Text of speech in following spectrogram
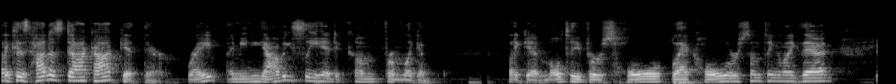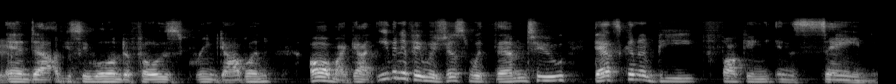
like because how does Doc Ock get there? Right? I mean, he obviously had to come from like a like a multiverse hole, black hole, or something like that. Yeah. And uh, obviously, Willem Dafoe's Green Goblin. Oh my god! Even if it was just with them two, that's gonna be fucking insane.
